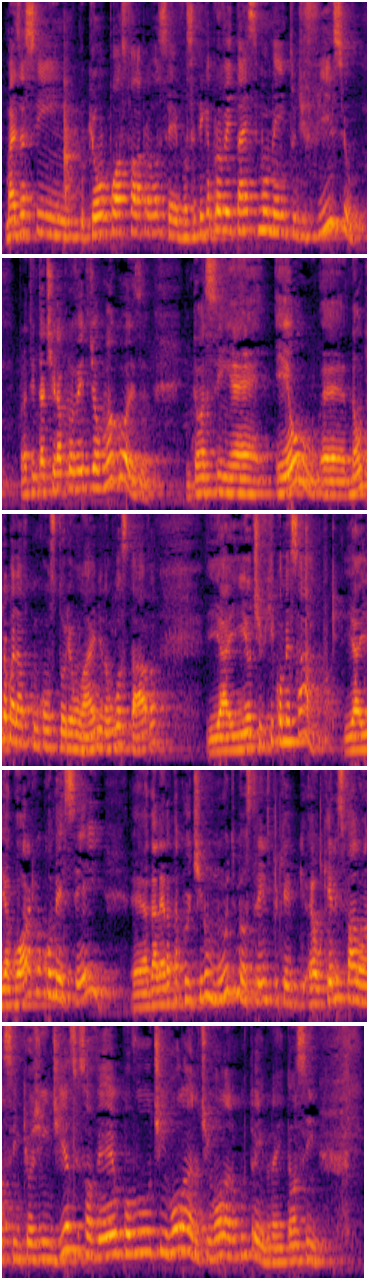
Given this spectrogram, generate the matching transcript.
Mas, assim, o que eu posso falar para você, você tem que aproveitar esse momento difícil para tentar tirar proveito de alguma coisa. Então, assim, é, eu é, não trabalhava com consultoria online, não gostava, e aí eu tive que começar. E aí, agora que eu comecei, é, a galera tá curtindo muito meus treinos, porque é o que eles falam, assim, que hoje em dia você só vê o povo te enrolando, te enrolando com treino, né? Então, assim,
